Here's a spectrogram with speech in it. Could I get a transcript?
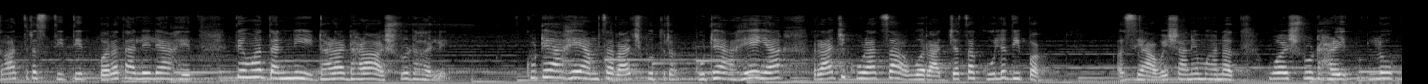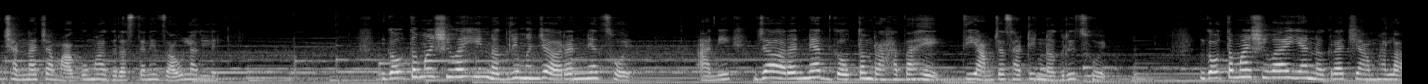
गात्र स्थितीत परत आलेले आहेत तेव्हा त्यांनी ढळाढळा अश्रू ढळले. कुठे आहे आमचा राजपुत्र? कुठे आहे या राजकुळाचा व राज्याचा कुलदीपक? असे आवेशाने म्हणत व अश्रू ढाळीत लोक छन्नाच्या मागोमाग रस्त्याने जाऊ लागले. गौतमाशिवाय ही नगरी म्हणजे अरण्यच होय. आणि ज्या अरण्यात गौतम राहत आहे ती आमच्यासाठी नगरीच होय. गौतमाशिवाय या नगराचे आम्हाला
